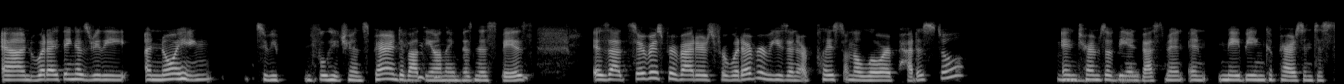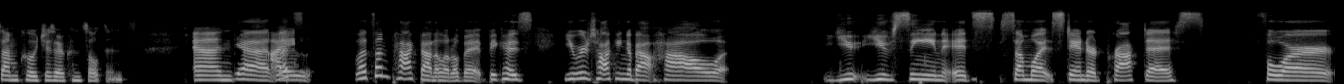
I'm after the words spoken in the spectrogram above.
And what I think is really annoying to be fully transparent about the online business space is that service providers, for whatever reason, are placed on a lower pedestal mm-hmm. in terms of the investment and maybe in comparison to some coaches or consultants. And yeah, let's, I let's unpack that a little bit because you were talking about how you you've seen it's somewhat standard practice for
